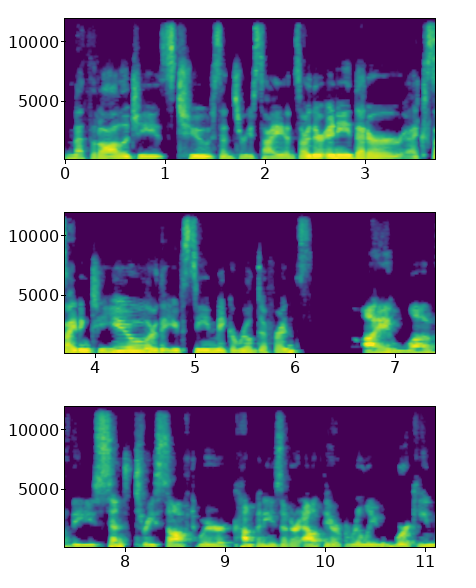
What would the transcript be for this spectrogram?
methodologies to sensory science. Are there any that are exciting to you or that you've seen make a real difference? I love the sensory software companies that are out there really working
